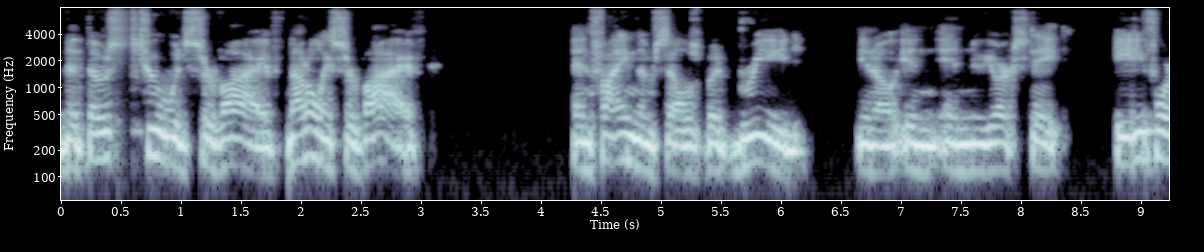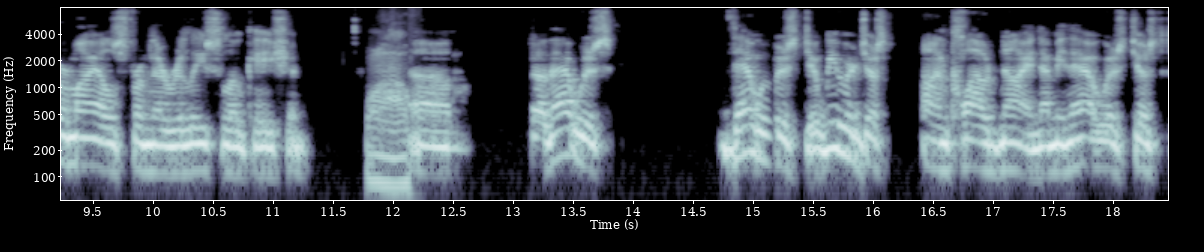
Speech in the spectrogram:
that those two would survive, not only survive and find themselves, but breed, you know, in, in New York State, 84 miles from their release location. Wow. Um, so that was, that was, we were just on cloud nine. I mean, that was just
